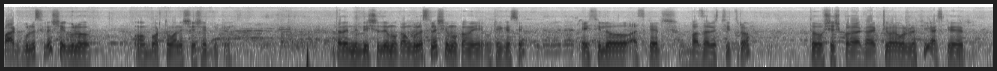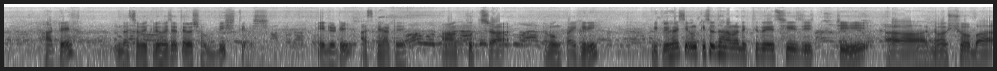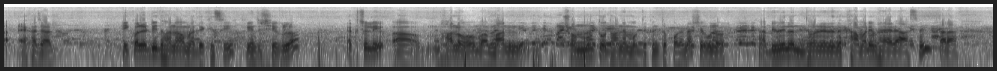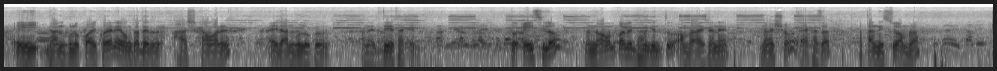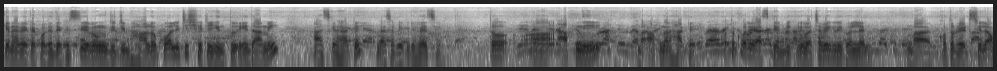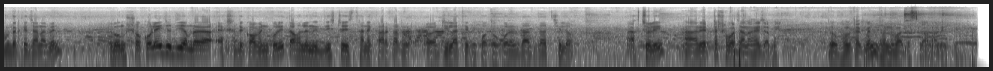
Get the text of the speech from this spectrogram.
পাটগুলো ছিল, সেগুলো বর্তমানে শেষের দিকে। তাদের নির্দিষ্ট যে মোকামগুলো ছিল সেই মোকামে উঠে গেছে। এই ছিল আজকের বাজারের চিত্র। তো শেষ করার আগে একটিবার বলে রাখি, আজকের হাটে বেচা বিক্রি হয়েছে তেরোশো বিশ তিরিশ। এই রেটেই আজকে হাটে খুচরা এবং পাইকারি বিক্রি হয়েছে এবং কিছু ধান আমরা দেখতে পেয়েছি যেটি নয়শো বা এক হাজার। এই কোয়ালিটির ধানও আমরা দেখেছি, কিন্তু সেগুলো অ্যাকচুয়ালি ভালো বা মান সম্মত ধানের মধ্যে কিন্তু পড়ে না। সেগুলো বিভিন্ন ধরনের যে খামারি ভাইয়েরা আছেন, তারা এই ধানগুলো ক্রয় করেন এবং তাদের হাঁস খামারে এই ধানগুলোকে মানে দিয়ে থাকেন। তো এই ছিল মানে নর্মাল কোয়ালিটির ধান কিন্তু আমরা এখানে নয়শো, এক হাজার। আর তার নিচেও আমরা কেনা বিক্রি করতে দেখেছি এবং যেটি ভালো কোয়ালিটি সেটি কিন্তু এই দামই আজকের হাটে বেচা বিক্রি হয়েছে। তো আপনি আপনার হাটে কত করে আজকে বিক্রি বাচ্চা বিক্রি করলেন বা কত রেট ছিল আমাদেরকে জানাবেন। এবং সকলেই যদি আমরা একসাথে কমেন্ট করি, তাহলে নির্দিষ্ট স্থানে কার কার জেলা থেকে কত করে দাঁত দাঁত ছিল অ্যাকচুয়ালি রেটটা সবার জানা হয়ে যাবে। তো ভালো থাকবেন, ধন্যবাদ, আসসালামু আলাইকুম।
